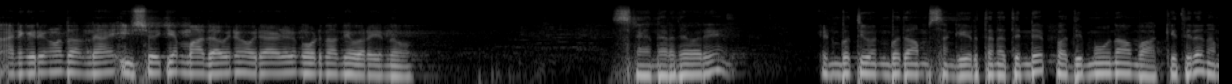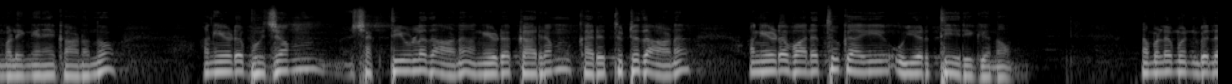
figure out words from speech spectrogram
അനുഗ്രഹങ്ങൾ തന്ന ഈശോയ്ക്കും മാതാവിനും ഒരാളും കൂടി നന്ദി പറയുന്നു. സ്നേഹം നിറഞ്ഞവരെ എൺപത്തി ഒൻപതാം സങ്കീർത്തനത്തിന്റെ പതിമൂന്നാം വാക്യത്തിൽ നമ്മളിങ്ങനെ കാണുന്നു. അങ്ങയുടെ ഭുജം ശക്തിയുള്ളതാണ് അങ്ങയുടെ കരം കരുത്തുറ്റതാണ്. അങ്ങയുടെ വലത്തു കൈ ഉയർത്തിയിരിക്കുന്നു. നമ്മുടെ മുൻപിൽ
